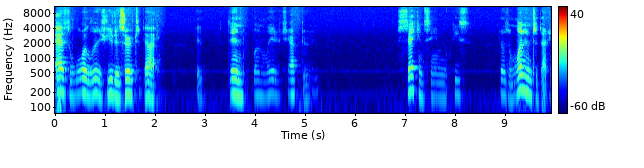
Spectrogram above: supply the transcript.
as the Lord lives, you deserve to die. It, then, one later chapter, Second Samuel, he doesn't want him to die.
